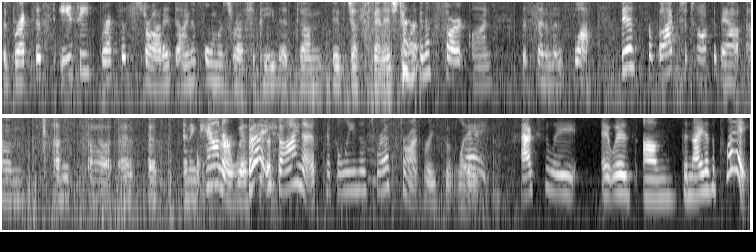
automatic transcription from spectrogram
the breakfast, easy breakfast strata, Dinah Fulmer's recipe that um, Viv just finished, and we're going to start on the cinnamon fluff. Viv forgot to talk about um, um, uh, a, a, an encounter with Right. Dinah at Piccolina's restaurant recently. Actually, it was um, the night of the play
